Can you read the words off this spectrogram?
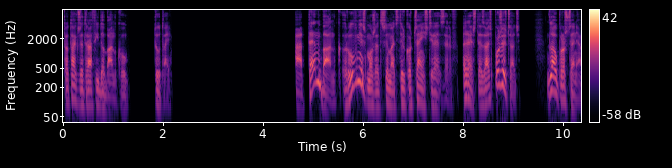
To także trafi do banku tutaj. A ten bank również może trzymać tylko część rezerw, resztę zaś pożyczać. Dla uproszczenia,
